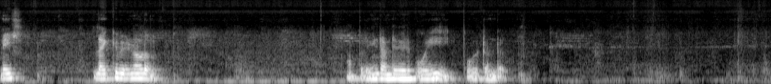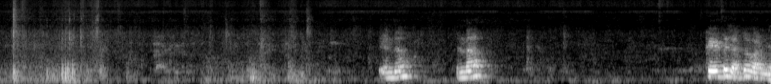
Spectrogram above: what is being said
പ്ലീസ് ലൈക്ക് വീണോളും. അപ്പോഴേക്കും രണ്ടുപേര് പോയി പോയിട്ടുണ്ട്. എന്താ? എന്താ? കേട്ടില്ല എന്താ പറഞ്ഞ.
